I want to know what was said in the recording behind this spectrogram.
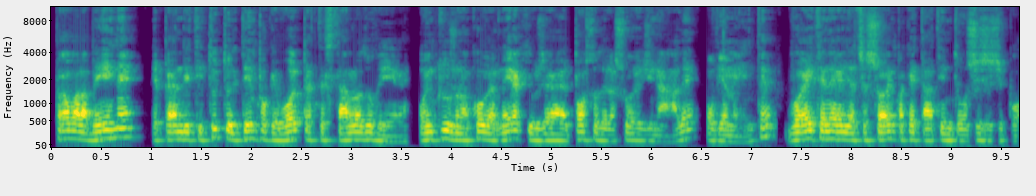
Provala bene e prenditi tutto il tempo che vuoi per testarlo a dovere. Ho incluso una cover nera che userai al posto della sua originale, ovviamente. Vorrei tenere gli accessori impacchettati in tonsi se si può,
